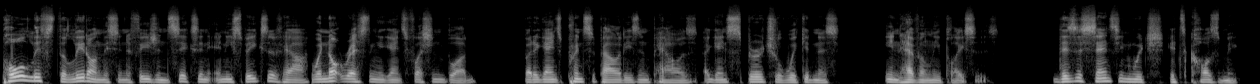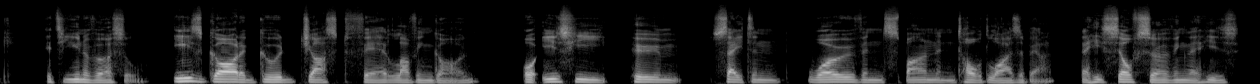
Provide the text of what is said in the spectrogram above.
Paul lifts the lid on this in Ephesians 6 and, and he speaks of how we're not wrestling against flesh and blood, but against principalities and powers, against spiritual wickedness in heavenly places. There's a sense in which it's cosmic, it's universal. Is God a good, just, fair, loving God? Or is he whom Satan wove and spun and told lies about? That he's self serving, that he's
